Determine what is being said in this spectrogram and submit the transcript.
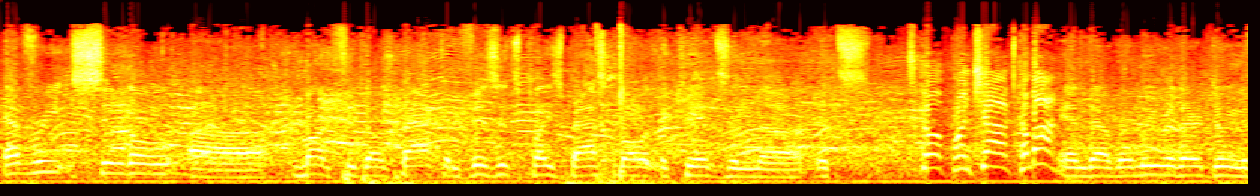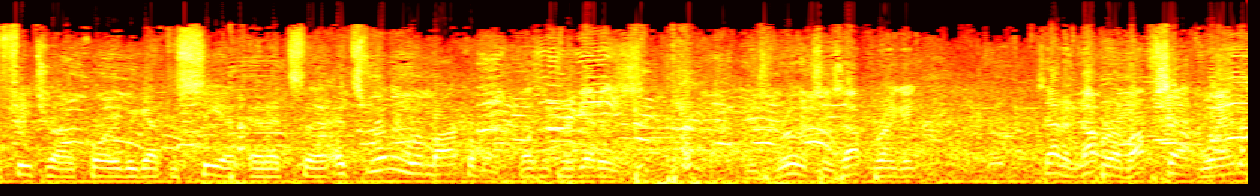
every single uh, month. He goes back and visits, plays basketball with the kids, and uh, it's Let's go. Punch out. Come on. and uh, when we were there doing the feature on Cory, we got to see it, and it's uh, it's really remarkable. Doesn't forget his his roots, his upbringing. He's had a number of upset wins.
